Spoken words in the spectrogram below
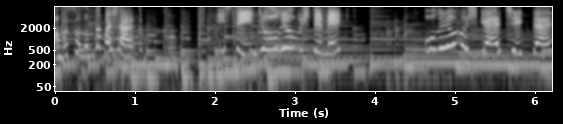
Ama sonunda başardım. İsteyince oluyormuş demek. Oluyormuş gerçekten.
